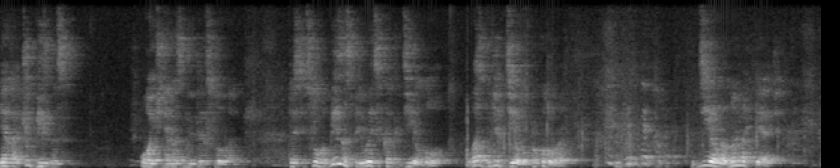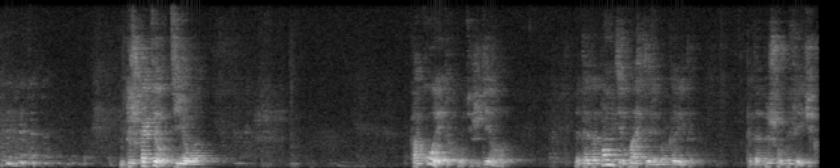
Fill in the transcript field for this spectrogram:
я хочу бизнес. Очень размытое слово. То есть слово бизнес переводится как дело. У вас будет дело прокурора. Дело номер пять. Ну, ты же хотел дело. Какое ты хочешь дело? Это помните в «Мастере Маргарита», когда пришел буфетчик?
